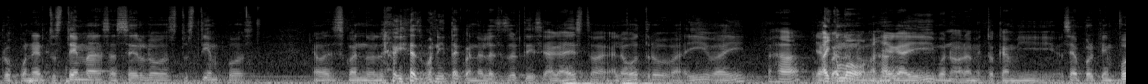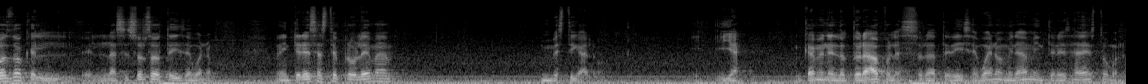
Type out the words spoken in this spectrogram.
proponer tus temas, hacerlos, tus tiempos. Veces cuando la vida es bonita, cuando el asesor te dice haga esto, haga lo otro, va ahí, va ahí. Ajá. Ya Hay cuando como... uno ajá. llega ahí, bueno, ahora me toca a mí. O sea, porque en postdoc el, el asesor solo te dice, bueno, me interesa este problema, investigalo. Y, y ya. En cambio, en el doctorado, pues la asesora te dice, bueno, mira, me interesa esto, bueno,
